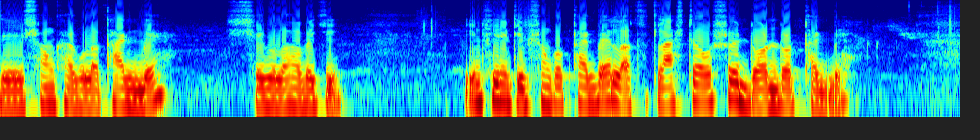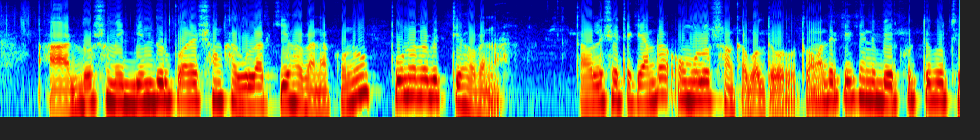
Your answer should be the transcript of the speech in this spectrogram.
যে সংখ্যাগুলো থাকবে, সেগুলো হবে কি? ইনফিনিটিভ সংখ্যক থাকবে লাস্টে অবশ্যই ডট ডট থাকবে। আর দশমিক বিন্দুর পরে সংখ্যাগুলোর কি হবে না? কোনো পুনরাবৃত্তি হবে না। তাহলে সেটাকে আমরা অমূলক সংখ্যা বলতে পারব তো আমাদেরকে এখানে বের করতে বলছে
